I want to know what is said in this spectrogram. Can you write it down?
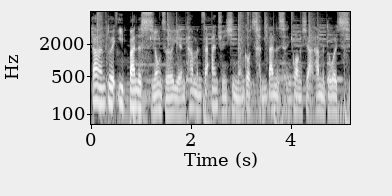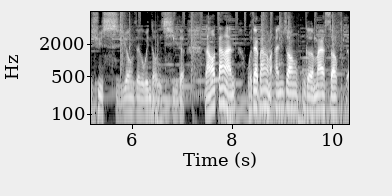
当然，对一般的使用者而言，他们在安全性能够承担的情况下，他们都会持续使用这个 Windows 7的。然后，当然我在帮他们安装那个 Microsoft 的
